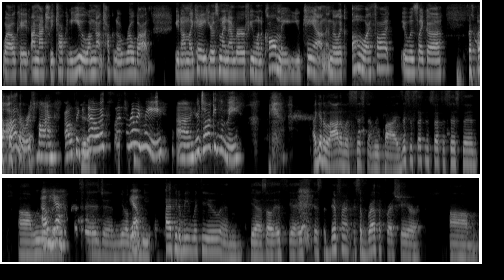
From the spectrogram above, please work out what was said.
wow okay i'm actually talking to you. I'm not talking to a robot. You know i'm like hey here's my number. If you want to call me you can. And they're like oh i thought it was like a, a auto response. I was like yeah. no it's it's really me. Uh, you're talking to me. I get a lot of assistant replies. This is such and such assistant um, we will oh, yeah. message and you know yep. they'll be happy to meet with you and yeah so it's yeah it's, it's a different it's a breath of fresh air um,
